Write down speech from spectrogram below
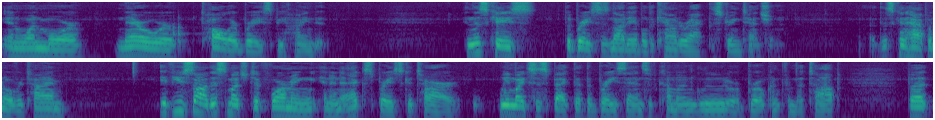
and one more narrower, taller brace behind it. In this case, the brace is not able to counteract the string tension. This can happen over time. If you saw this much deforming in an X brace guitar, we might suspect that the brace ends have come unglued or broken from the top, but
